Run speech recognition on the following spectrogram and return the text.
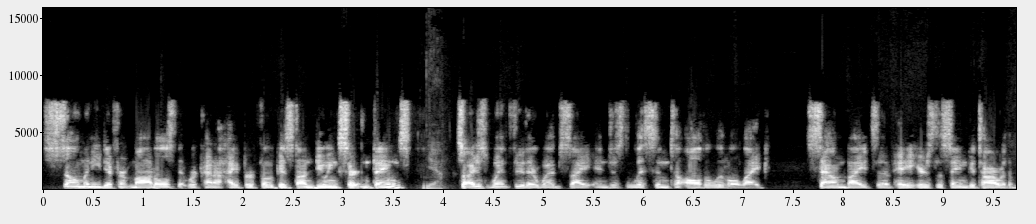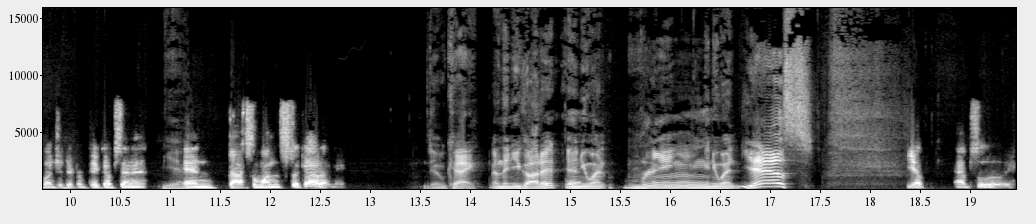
so many different models that were kind of hyper focused on doing certain things. Yeah. So I just went through their website and just listened to all the little like sound bites of, hey, here's the same guitar with a bunch of different pickups in it Yeah. and that's the one that stuck out at me. Okay. And then you got it, and you went ring, and you went yes, Yep, absolutely.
